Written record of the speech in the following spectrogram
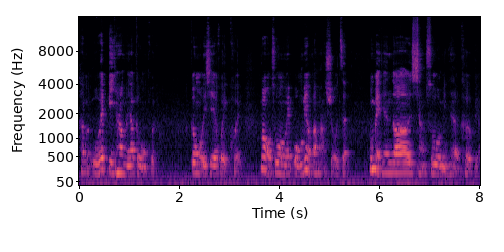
他们我会逼他们要跟我回，跟我一些回馈，不然我说我没我没有办法修正，我每天都要想说我明天的课表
